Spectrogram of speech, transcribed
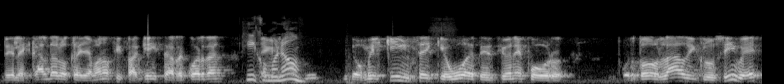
del escándalo que le llamaron FIFA Gate, ¿se recuerdan? Sí, cómo no. 2015 que hubo detenciones por por todos lados, inclusive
